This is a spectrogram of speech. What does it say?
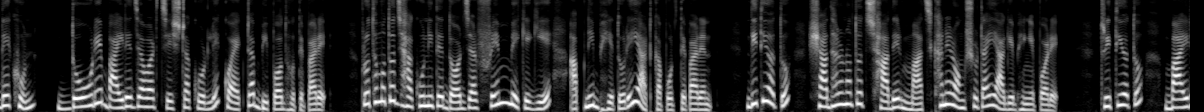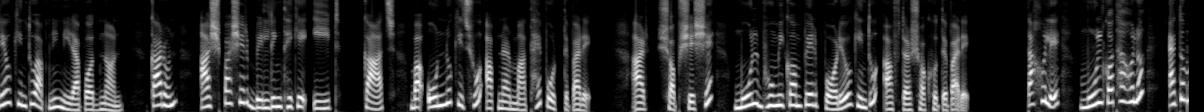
দেখুন, দৌড়ে বাইরে যাওয়ার চেষ্টা করলে কয়েকটা বিপদ হতে পারে। প্রথমত, ঝাঁকুনিতে দরজার ফ্রেম বেঁকে গিয়ে আপনি ভেতরেই আটকা পড়তে পারেন। দ্বিতীয়ত, সাধারণত ছাদের মাঝখানের অংশটাই আগে ভেঙে পড়ে। তৃতীয়ত, বাইরেও কিন্তু আপনি নিরাপদ নন। কারণ আশপাশের বিল্ডিং থেকে ইট, কাচ বা অন্য কিছু আপনার মাথায় পড়তে পারে। আর সবশেষে মূল ভূমিকম্পের পরেও কিন্তু আফটার শক হতে পারে। তাহলে মূল কথা হলো, একদম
